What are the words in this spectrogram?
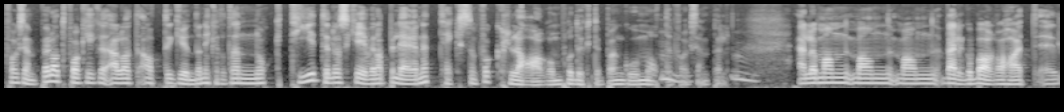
f.eks. at, folk ikke, at, at gründeren ikke har tatt seg nok tid til å skrive en appellerende tekst som forklarer om produktet på en god måte, f.eks. Eller man, man, man velger bare å ha et eh,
